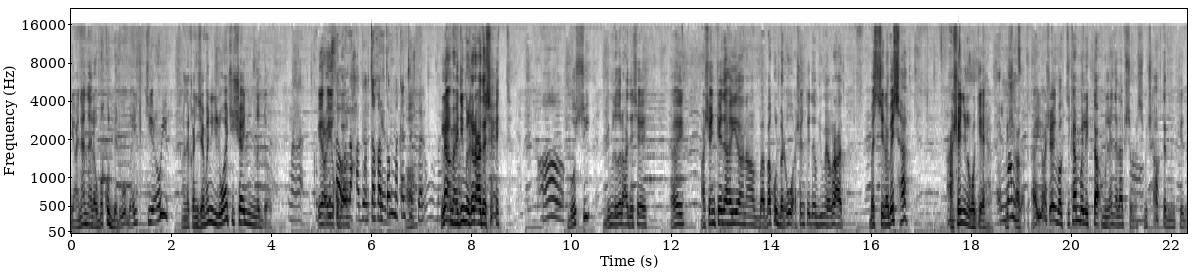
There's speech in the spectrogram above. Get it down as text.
يعني أنا لو باكل برقوق بقالي كتير قوي أنا كان زماني دلوقتي شايل النضارة. إيه رأيكم لسه بقى؟ أنت غلطان. ما اكلتش آه. برقوق. لا ما هي دي من غير عدسات. آه. بصي دي من غير عدسات. أهي. عشان كده هي أنا ب- باكل برقوق عشان كده دي من غير عدسات بس لابسها عشان الوجاهة مش المنظر. أكتر. أيوه عشان تكمل الطقم اللي أنا لابسه بس مش أكتر من كده.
